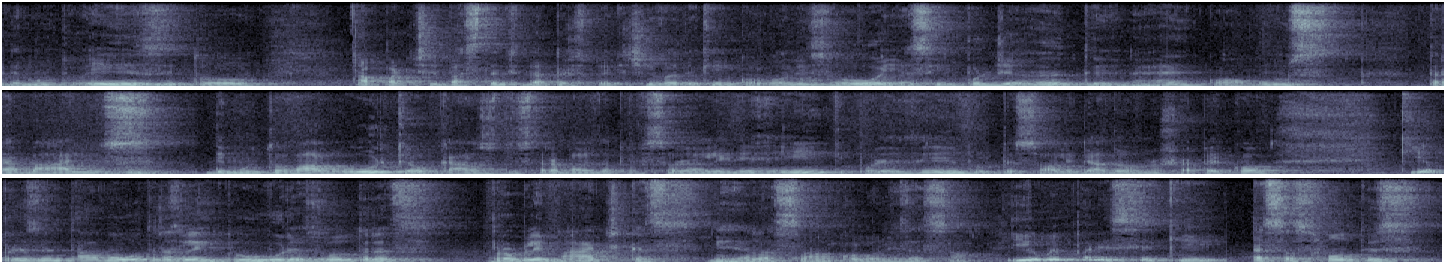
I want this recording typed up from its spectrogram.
de muito êxito, a partir bastante da perspectiva de quem colonizou e assim por diante, né? com alguns trabalhos de muito valor, que é o caso dos trabalhos da professora Helene Henke, por exemplo, o pessoal ligado ao no Chapecó, que apresentavam outras leituras, outras problemáticas em relação à colonização. E eu me parecia que essas fontes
